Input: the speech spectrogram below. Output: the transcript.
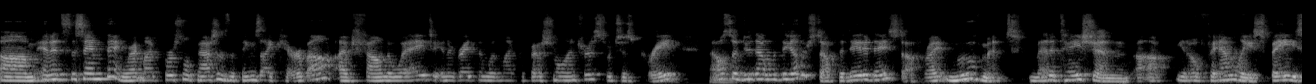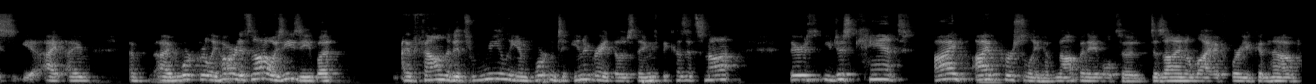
Um, and it's the same thing, right? My personal passions, the things I care about, I've found a way to integrate them with my professional interests, which is great. I also do that with the other stuff, the day-to-day stuff, right? Movement, meditation, uh, you know, family, space. Yeah, I, I, I work really hard. It's not always easy, but I've found that it's really important to integrate those things because it's not. There's you just can't I, I personally have not been able to design a life where you can have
